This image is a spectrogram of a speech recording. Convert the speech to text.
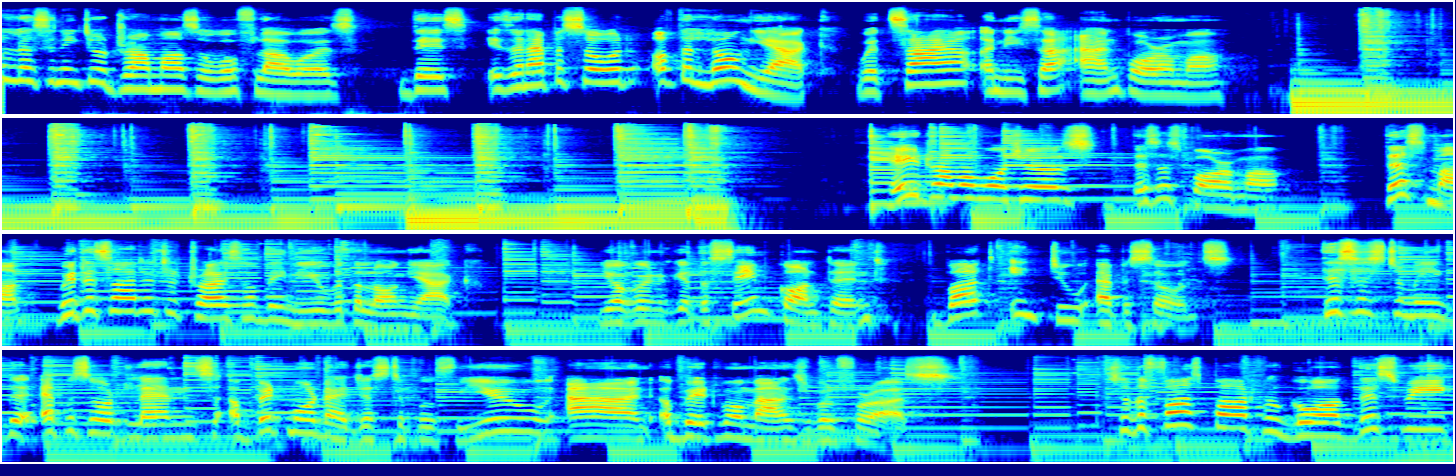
listening to Dramas Over Flowers. This is an episode of The Long Yak with Saya, Anisa, and Porama. Hey, drama watchers, this is Porama. This month, we decided to try something new with The Long Yak. You're going to get the same content, but in two episodes. This is to make the episode lengths a bit more digestible for you and a bit more manageable for us. So the first part will go out this week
